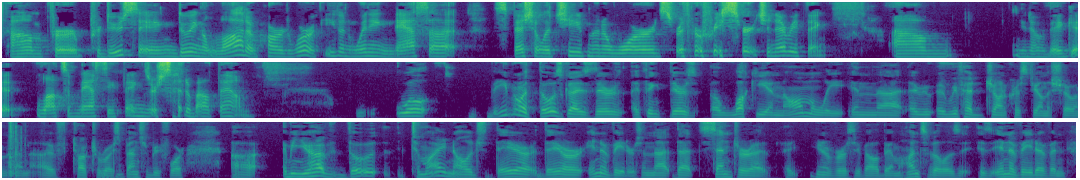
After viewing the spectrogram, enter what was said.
Um, for producing, doing a lot of hard work, even winning NASA Special Achievement Awards for their research and everything. Um, you know, they get lots of nasty things are said about them. Well, but even with those guys, there's I think there's a lucky anomaly in that we've had John Christy on the show, and, and I've talked to Roy mm-hmm. Spencer before. Uh, I mean, you have those. To my knowledge, they are they are innovators, and that that center at, at University of Alabama Huntsville is is innovative, and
